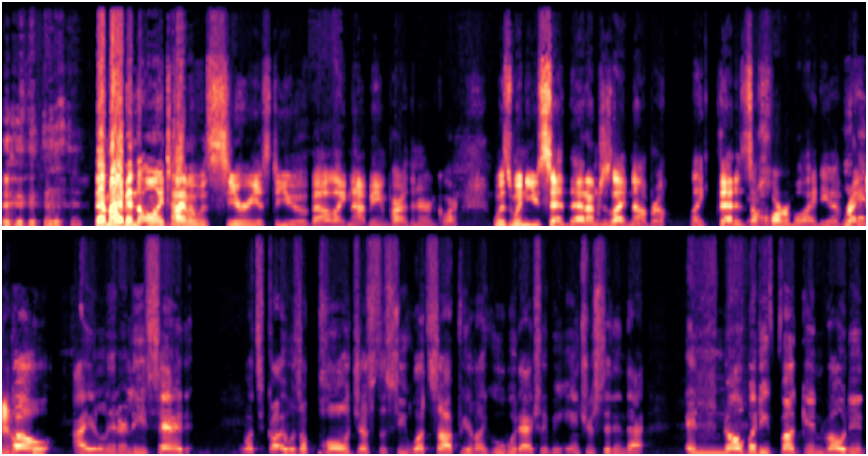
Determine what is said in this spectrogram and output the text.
That might have been the only time I was serious to you about like not being part of the nerd corps was when you said that. I'm just like, no, bro. Like that is a horrible idea right Even now. though I literally said, "What's called?" It was a poll just to see what's up here, like who would actually be interested in that, and nobody fucking voted.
